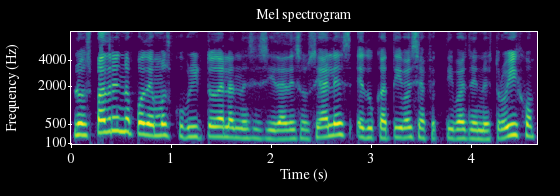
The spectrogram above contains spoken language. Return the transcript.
Los padres no podemos cubrir todas las necesidades sociales, educativas y afectivas de nuestro hijo.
